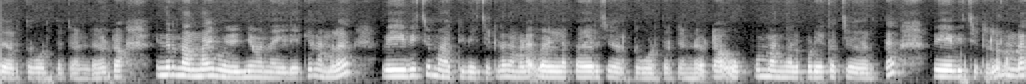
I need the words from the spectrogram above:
ചേർത്ത് കൊടുത്തിട്ടുണ്ട് കേട്ടോ. എന്നിട്ട് നന്നായി മുരിഞ്ഞ് വന്നതിലേക്ക് നമ്മൾ വേവിച്ച് മാറ്റി വെച്ചിട്ടുള്ള നമ്മുടെ വെള്ളപ്പയർ ചേർത്ത് കൊടുത്തിട്ടുണ്ട് കേട്ടോ. ഉപ്പും മഞ്ഞൾപ്പൊടിയൊക്കെ ചേർത്ത് വേവിച്ചിട്ടുള്ള നമ്മുടെ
